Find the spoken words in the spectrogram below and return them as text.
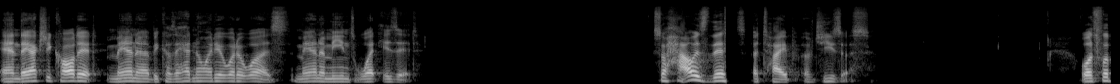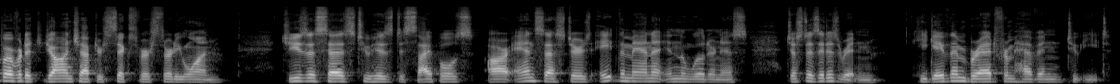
And they actually called it manna because they had no idea what it was. Manna means, what is it? So, how is this a type of Jesus? Well, let's flip over to John chapter 6, verse 31. Jesus says to his disciples, Our ancestors ate the manna in the wilderness, just as it is written. He gave them bread from heaven to eat.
